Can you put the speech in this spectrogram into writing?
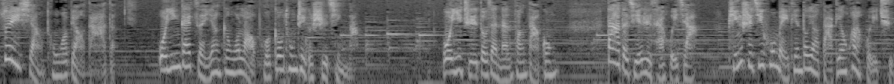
最想同我表达的。我应该怎样跟我老婆沟通这个事情呢？我一直都在南方打工，大的节日才回家。平时几乎每天都要打电话回去，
